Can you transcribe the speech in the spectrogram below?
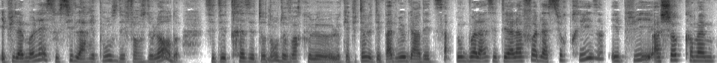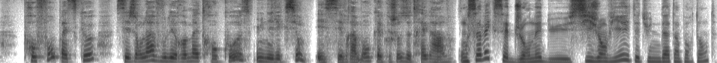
Et puis la mollesse aussi de la réponse des forces de l'ordre. C'était très étonnant de voir que le, le Capitole n'était pas mieux gardé de ça. Donc voilà, c'était à la fois de la surprise et puis un choc quand même profond parce que ces gens-là voulaient remettre en cause une élection. Et c'est vraiment quelque chose de très grave. On savait que cette journée du 6 janvier était une date importante?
